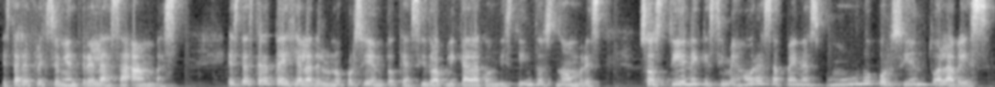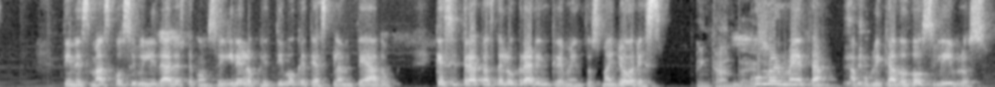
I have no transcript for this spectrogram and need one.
esta reflexión entrelaza ambas. Esta estrategia, la del 1%, que ha sido aplicada con distintos nombres, sostiene que si mejoras apenas un 1% a la vez, tienes más posibilidades de conseguir el objetivo que te has planteado que si tratas de lograr incrementos mayores. Me encanta. Hummer Meta ha publicado dos libros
